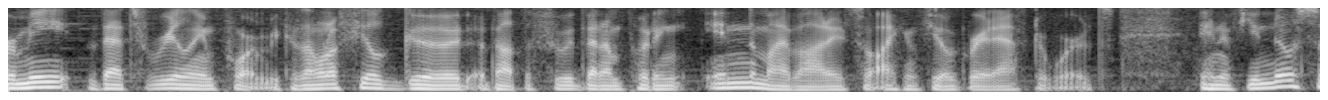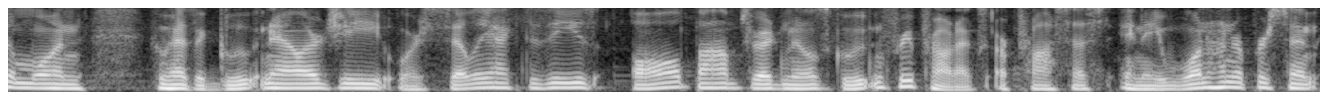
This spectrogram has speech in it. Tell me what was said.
For me, that's really important because I want to feel good about the food that I'm putting into my body so I can feel great afterwards. And if you know someone who has a gluten allergy or celiac disease, all Bob's Red Mill's gluten free products are processed in a 100%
